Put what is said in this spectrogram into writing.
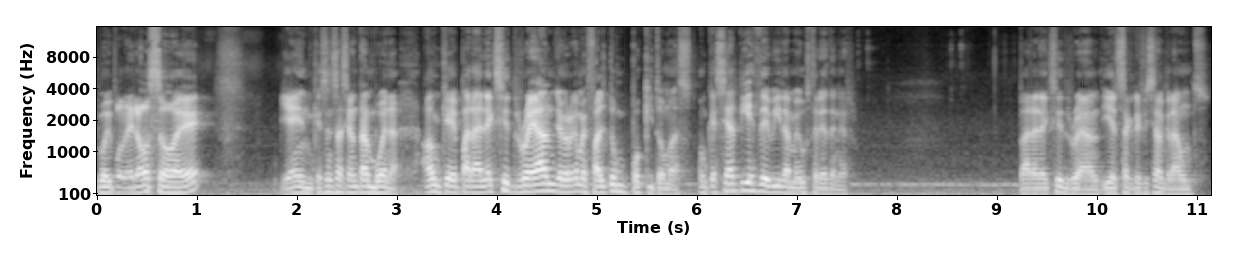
Muy poderoso, ¿eh? Bien, qué sensación tan buena Aunque para el Exit Ream yo creo que me falta un poquito más Aunque sea 10 de vida me gustaría tener Para el Exit Ream y el Sacrificial Grounds.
